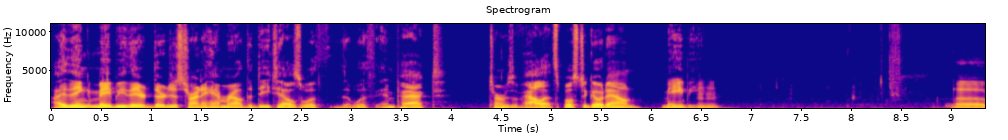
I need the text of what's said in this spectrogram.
I think maybe they're they're just trying to hammer out the details with with Impact in terms of how that's supposed to go down. Maybe. uh,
